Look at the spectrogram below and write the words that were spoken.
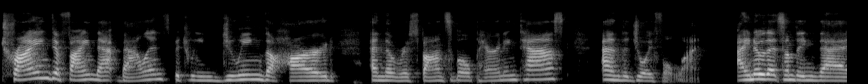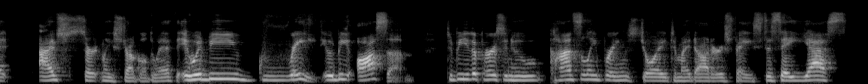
trying to find that balance between doing the hard and the responsible parenting task and the joyful one. I know that's something that i've certainly struggled with. It would be great. It would be awesome to be the person who constantly brings joy to my daughter's face, to say yes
